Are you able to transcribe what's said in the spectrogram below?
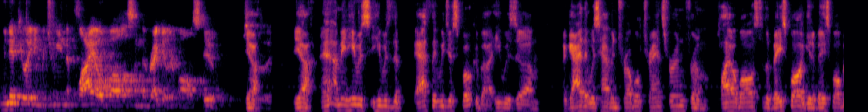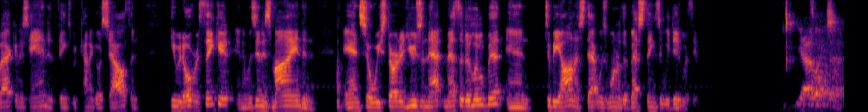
manipulating between the plyo balls and the regular balls too. Yeah. Yeah. And I mean, he was, he was the athlete we just spoke about. He was, um, a guy that was having trouble transferring from plyo balls to the baseball. I'd get a baseball back in his hand and things would kind of go south and he would overthink it and it was in his mind. And, and so we started using that method a little bit. And to be honest, that was one of the best things that we did with him. Yeah, I like that.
